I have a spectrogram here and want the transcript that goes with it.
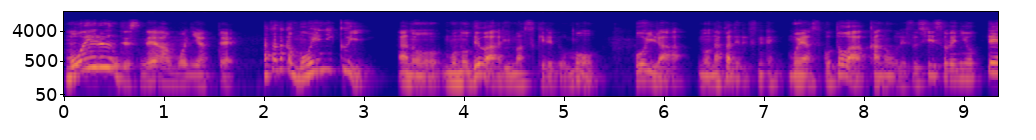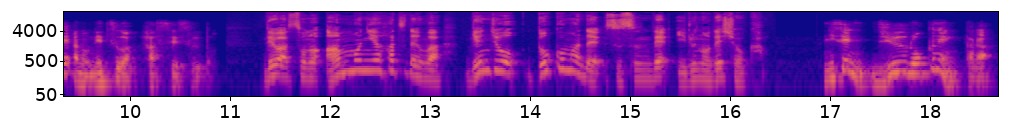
燃えるんですね、アンモニアって。なかなか燃えにくいあのものではありますけれども、ボイラーの中でですね、燃やすことは可能ですし、それによってあの熱は発生すると。では、そのアンモニア発電は現状どこまで進んでいるのでしょうか？2016年から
